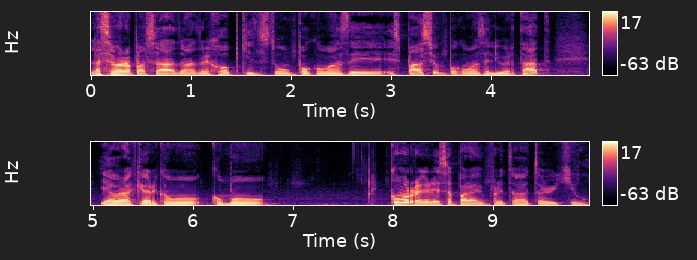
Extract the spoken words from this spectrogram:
La semana pasada Andre Hopkins tuvo un poco más de espacio, un poco más de libertad y habrá que ver cómo, cómo, cómo regresa para enfrentar a Tyreek Hill.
